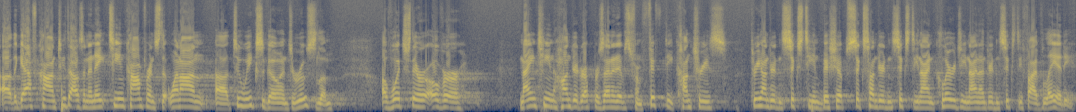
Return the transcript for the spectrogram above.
uh, the GAFCON 2018 conference that went on uh, two weeks ago in Jerusalem, of which there were over 1,900 representatives from 50 countries, 316 bishops, 669 clergy, 965 laity.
